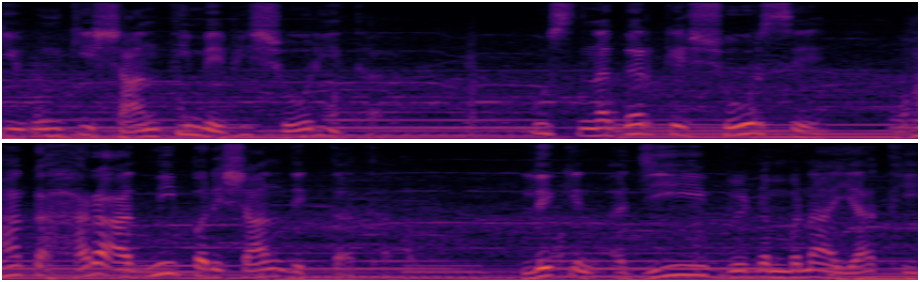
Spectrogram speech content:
कि उनकी शांति में भी शोर ही था। उस नगर के शोर से वहाँ का हर आदमी परेशान दिखता था। लेकिन अजीब विडंबना यह थी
